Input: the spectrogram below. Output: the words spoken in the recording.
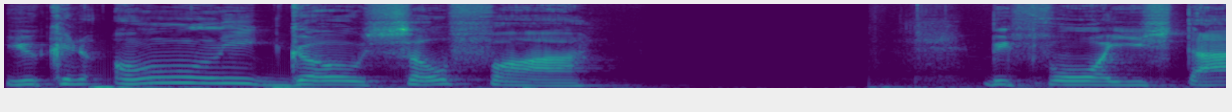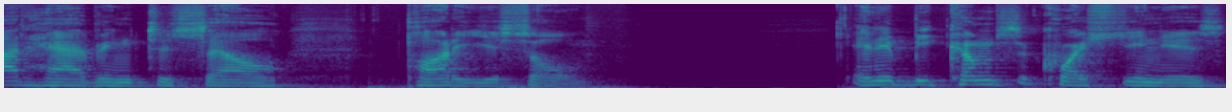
you can only go so far before you start having to sell part of your soul. And it becomes the question is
